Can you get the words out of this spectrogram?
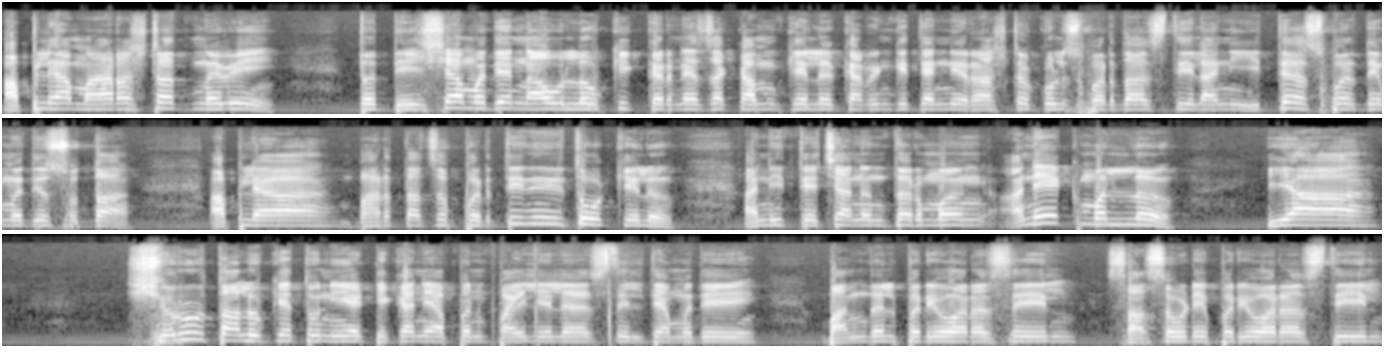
आपल्या महाराष्ट्रात नव्हे तर देशामध्ये नाव लौकिक करण्याचं काम केलं कारण की त्यांनी राष्ट्रकुल स्पर्धा असतील आणि इतर स्पर्धेमध्ये सुद्धा आपल्या भारताचं प्रतिनिधित्व केलं. आणि त्याच्यानंतर मग अनेक मल्ल या शिरूर तालुक्यातून या ठिकाणी आपण पाहिलेले असतील त्यामध्ये बांदल परिवार असेल सासवडे परिवार असतील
